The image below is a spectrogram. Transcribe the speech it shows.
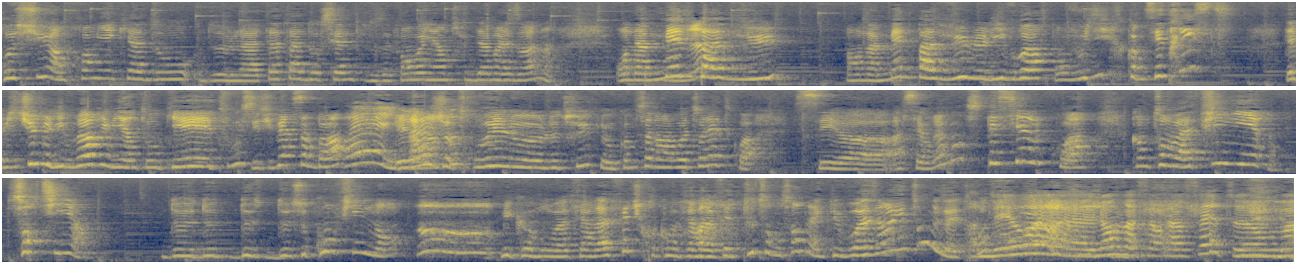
reçu un premier cadeau de la Tata d'Océane qui nous a fait envoyer un truc d'Amazon. On n'a même pas vu, on n'a même pas vu le livreur pour vous dire comme c'est triste. D'habitude, le livreur il vient toquer et tout, c'est super sympa. Ouais, Et là, j'ai retrouvé le, le truc euh, comme ça dans la boîte aux lettres, quoi. C'est euh, ah, vraiment spécial, quoi. Quand on va finir, sortir de, de, de, de ce confinement, oh, mais comme on va faire la fête, je crois qu'on va faire la fête tous ensemble avec les voisins et tout. Vous allez Ah, trop mais trop ouais, là on va faire la fête, euh, on va,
